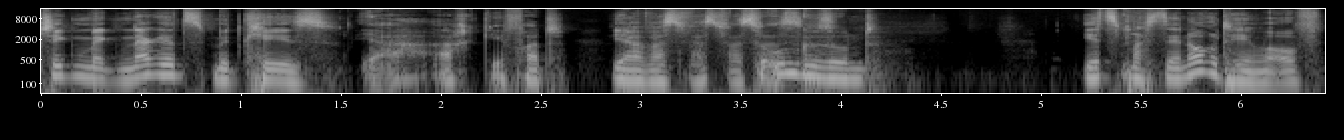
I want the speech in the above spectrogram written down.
Chicken McNuggets mit Käse. Ja, ach, geh fort. Ja, was, was, was? So was, ungesund. Jetzt machst du ja noch ein Thema auf.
